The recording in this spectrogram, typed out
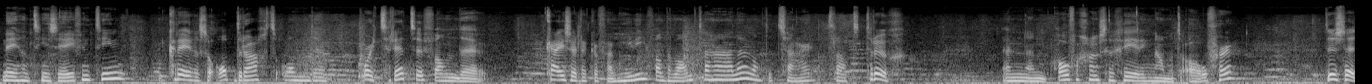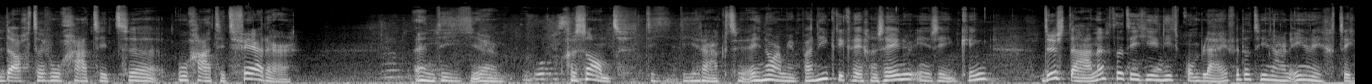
1917 kregen ze opdracht om de portretten van de keizerlijke familie van de wand te halen, want de tsaar trad terug. En een overgangsregering nam het over. Dus zij dachten, hoe gaat dit, uh, hoe gaat dit verder? En die uh, gezant die, die raakte enorm in paniek. Die kreeg een zenuwinzinking. Dusdanig dat hij hier niet kon blijven. Dat hij naar een inrichting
